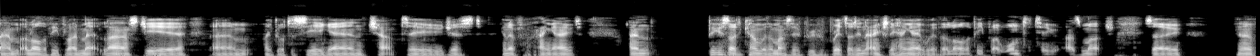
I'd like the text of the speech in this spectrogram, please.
um, a lot of the people I met last year, um, I got to see again, chat to, just kind of hang out. And because I'd come with a massive group of Brits, I didn't actually hang out with a lot of the people I wanted to as much. So, kind of,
